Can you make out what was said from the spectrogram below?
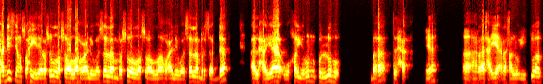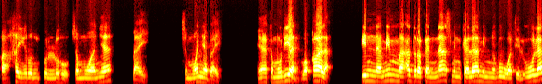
hadis yang sahih dari Rasulullah SAW. Rasulullah SAW bersabda, al-haya'u khairun kulluhu. Bahwa ya, uh, rasa haya, rasa malu itu apa? Khairun kulluhu. Semuanya baik. Semuanya baik. Ya, kemudian waqala inna mimma adraka an-nas min kalamin nubuwatil ula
